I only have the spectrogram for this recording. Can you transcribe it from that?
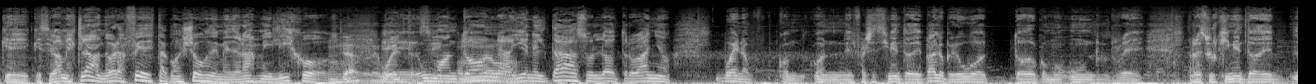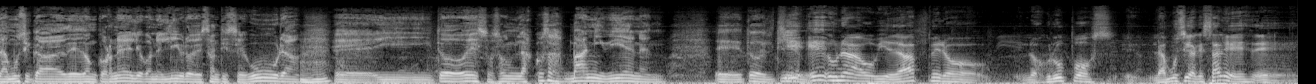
que, que se va mezclando. Ahora Fede está con shows de Me darás mil hijos. Claro, de vuelta, Eh, un sí. montón Un nuevo- ahí en el Tazo, el otro año, bueno, con, con el fallecimiento de Palo, pero hubo todo como un re- resurgimiento de la música de Don Cornelio con el libro de Santi Segura eh, y, todo eso. Son las cosas van y vienen eh, todo el Sí, tiempo. es una obviedad, pero los grupos, la música que sale es de-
